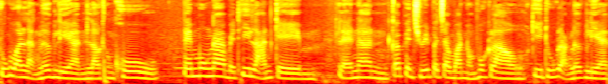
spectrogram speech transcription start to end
ทุกวันหลังเลิกเรียนเราทั้งคู่ ได้มุ่งหน้าไปที่ร้านเกม และนั่นก็เป็นชีวิตประจำวันของพวกเราที่ทุกหลังเลิกเรียน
